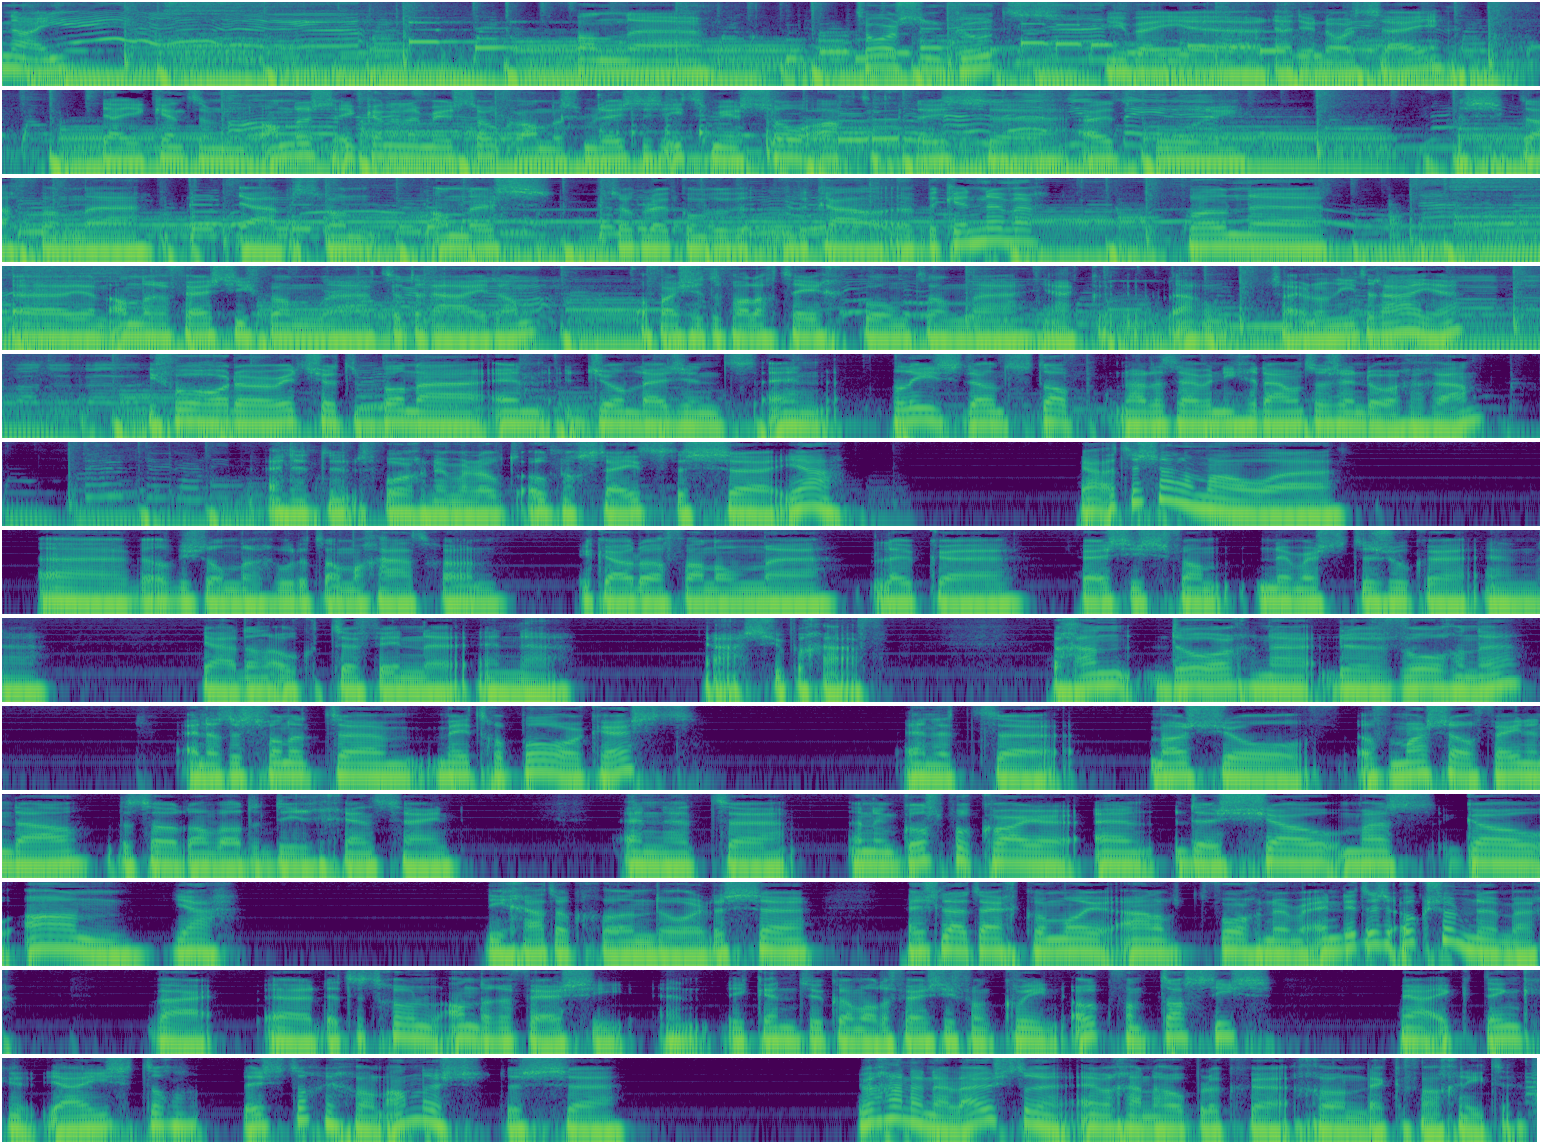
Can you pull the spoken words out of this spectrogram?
99 van uh, Thorsten Goods, hier bij uh, Radio Noordzee. Ja, je kent hem anders. Ik ken hem meer zo anders. Maar deze is iets meer soulachtig, deze uh, uitvoering. Dus ik dacht van, ja, dat is gewoon anders. Het is ook leuk om een bekend nummer. Gewoon een andere versie van te draaien dan. Of als je toevallig tegenkomt, dan uh, ja, waarom zou je nog niet draaien? Hiervoor hoorden Richard Bonna en John Legend en Please Don't Stop. Nou, dat hebben we niet gedaan, want we zijn doorgegaan. En het, vorige nummer loopt ook nog steeds. Dus uh, ja. Ja, het is allemaal uh, wel bijzonder hoe dat allemaal gaat. Gewoon, ik hou er wel van om leuke versies van nummers te zoeken. En ja, dan ook te vinden. En uh, ja, super gaaf. We gaan door naar de volgende. En dat is van het uh, Metropoolorkest. En het uh, Marshall, of Marcel Veenendaal. Dat zal dan wel de dirigent zijn. En, het, en een gospel choir. En the show must go on. Ja, die gaat ook gewoon door. Dus hij sluit eigenlijk wel mooi aan op het vorige nummer. En dit is ook zo'n nummer. Waar, uh, dit is gewoon een andere versie. En je kent natuurlijk allemaal de versie van Queen. Ook fantastisch. Maar ja, ik denk, ja, hier het toch, deze is toch weer gewoon anders. Dus uh, we gaan er naar luisteren. En we gaan er hopelijk uh, gewoon lekker van genieten.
